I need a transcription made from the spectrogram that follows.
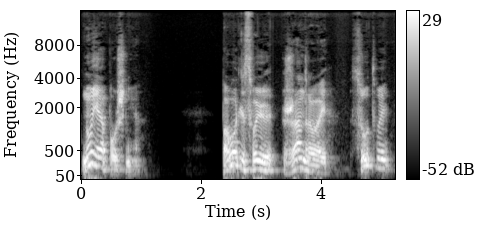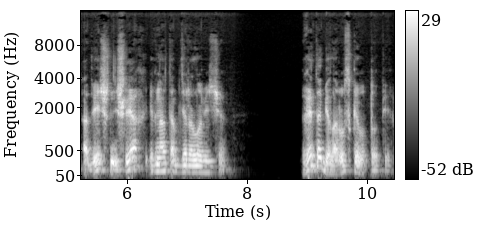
Ну і апошняе. Паводле сваёй жанравай сутвы адвечны шлях Ігната Абдзіраловича гэта беларуская утопія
